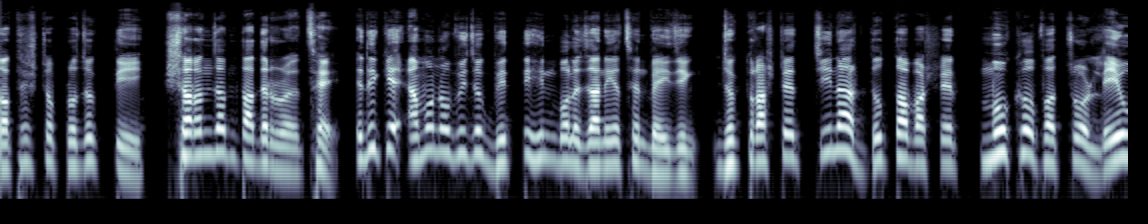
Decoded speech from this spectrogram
যথেষ্ট প্রযুক্তি সরঞ্জাম তাদের রয়েছে। এদিকে এমন অভিযোগ ভিত্তিহীন বলে জানিয়েছেন বেইজিং। যুক্তরাষ্ট্রের চীনার দূতাবাসের মুখপাত্র লিউ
